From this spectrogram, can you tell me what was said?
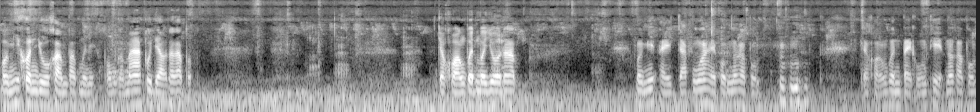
บ่มีคนอยู่ความพักมือนี้ผมก็มาผู้เดียวนะครับผมเจ้าของเพิ่นบ่อยู่นะครับบ่มีไผจับงัวให้ผมนะครับผมเจ้าของเพิ่นไปกรุงเทพนะครับ ผม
